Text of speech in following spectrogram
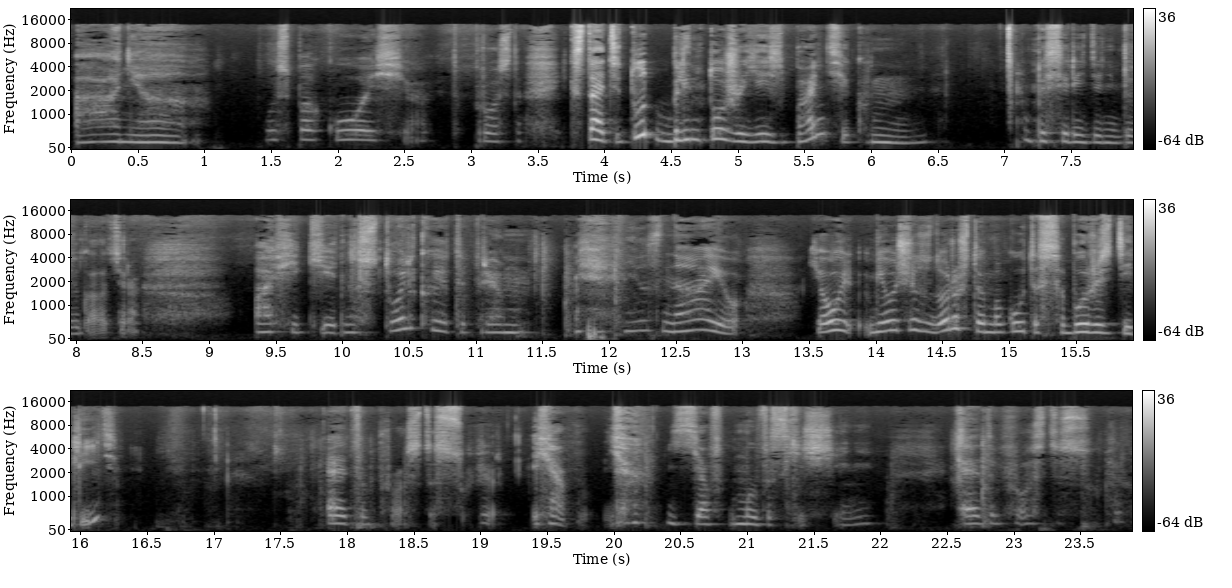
Аня, успокойся. Это просто... И, кстати, тут, блин, тоже есть бантик посередине бюстгальтера. Офигеть, настолько это прям, не знаю. Я, мне очень здорово, что я могу это с собой разделить. Это просто супер. Я, я, я, мы в восхищении. Это просто супер.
